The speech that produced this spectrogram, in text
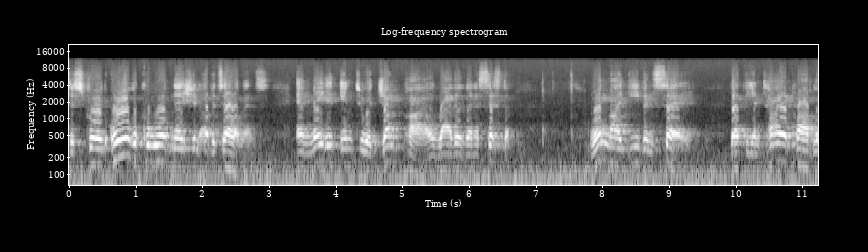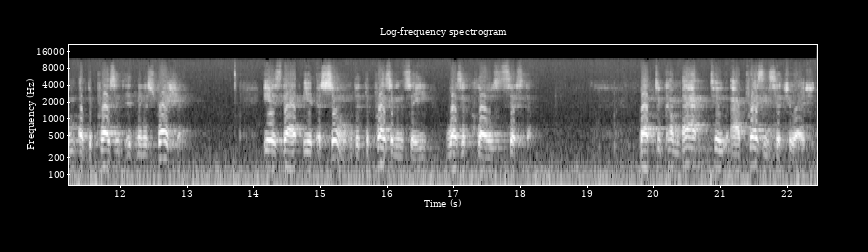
destroyed all the coordination of its elements, and made it into a junk pile rather than a system. One might even say that the entire problem of the present administration is that it assumed that the presidency was a closed system. But to come back to our present situation,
